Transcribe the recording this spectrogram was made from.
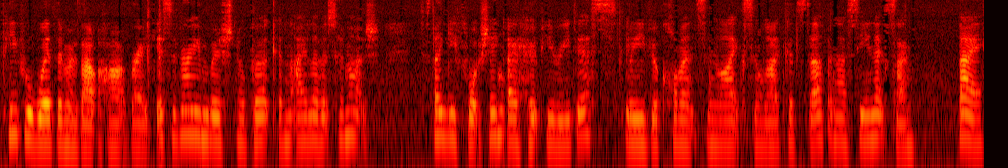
people with and without heartbreak. It's a very emotional book and I love it so much. So thank you for watching, I hope you read this, leave your comments and likes and all that good stuff and I'll see you next time. Bye!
